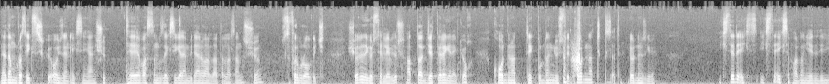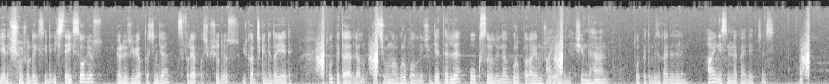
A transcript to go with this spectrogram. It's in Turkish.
Neden burası eksi çıkıyor? O yüzden eksi. Yani şu T'ye bastığımızda eksi gelen bir değer vardı hatırlarsanız. Şu sıfır bura olduğu için. Şöyle de gösterilebilir. Hatta cetvele gerek yok. Koordinat direkt buradan gösteriyor. Koordinat çıktı zaten. Gördüğünüz gibi. X'te de eksi, X'te eksi pardon 7 değil. 7 şu şurada eksiydi. X'te eksi oluyoruz. Gördüğünüz gibi yaklaşınca sıfıra yaklaşmış oluyoruz. Yukarı çıkınca da 7. Toolpad ayarlayalım. Gerçi bunlar grup olduğu için CTRL U kısa yoluyla gruplara ayırmış oluyoruz. Aynen öyle. Şimdi hemen toolpad'imizi kaydedelim. Aynı isimle kaydedeceğiz.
